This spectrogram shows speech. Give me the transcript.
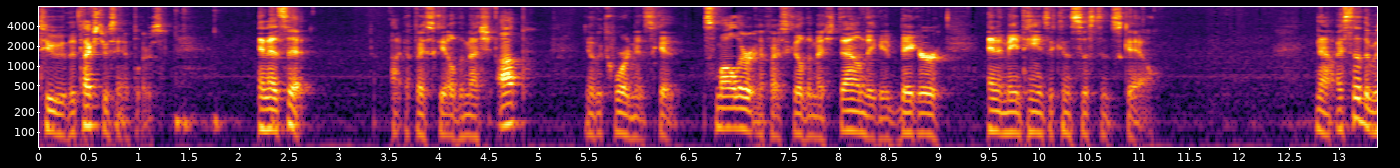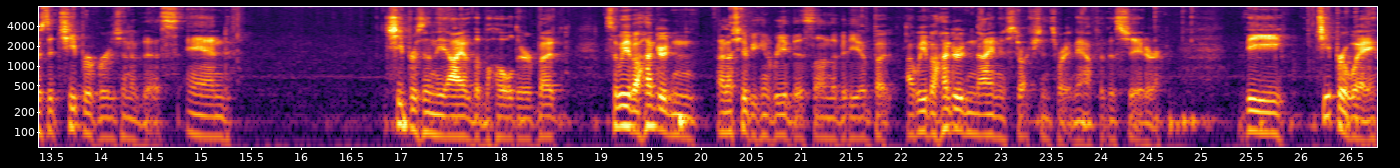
to the texture samplers. And that's it. Uh, if I scale the mesh up, you know, the coordinates get smaller. If I scale the mesh down, they get bigger and it maintains a consistent scale. Now, I said there was a cheaper version of this and cheaper's in the eye of the beholder, but so we have 100 and I'm not sure if you can read this on the video, but uh, we have 109 instructions right now for this shader. The cheaper way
